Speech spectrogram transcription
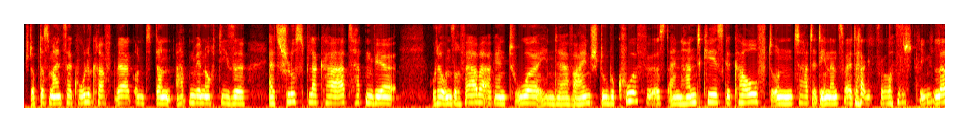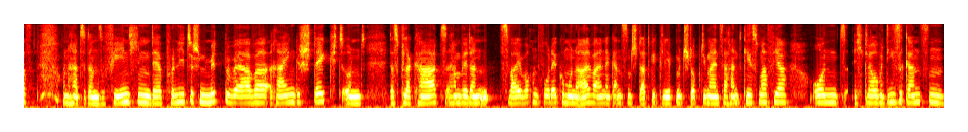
Stopp das Mainzer Kohlekraftwerk. Und dann hatten wir noch diese, als Schlussplakat hatten wir oder unsere Färbeagentur in der Weinstube Kurfürst einen Handkäse gekauft und hatte den dann zwei Tage zu Hause stehen lassen und hatte dann so Fähnchen der politischen Mitbewerber reingesteckt und das Plakat haben wir dann zwei Wochen vor der Kommunalwahl in der ganzen Stadt geklebt mit Stopp die Mainzer Handkäse-Mafia und ich glaube, diese ganzen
